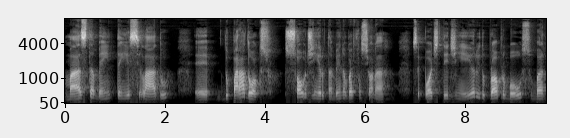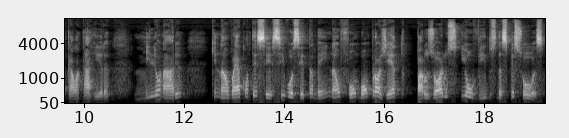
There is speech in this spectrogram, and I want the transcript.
mas também tem esse lado é, do paradoxo. Só o dinheiro também não vai funcionar. Você pode ter dinheiro e do próprio bolso bancar uma carreira milionária que não vai acontecer se você também não for um bom projeto para os olhos e ouvidos das pessoas.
